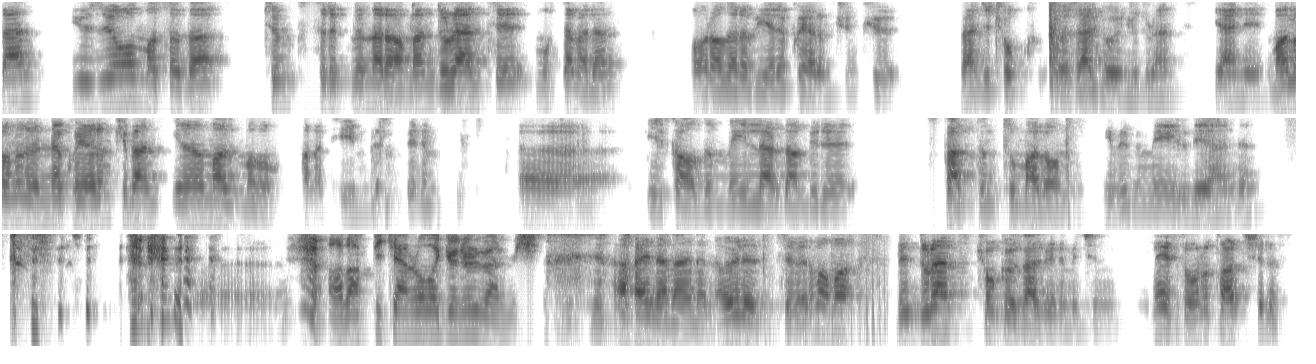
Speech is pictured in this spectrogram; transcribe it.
Ben yüzüğü olmasa da tüm pısırıklığına rağmen Durant'i muhtemelen oralara bir yere koyarım. Çünkü bence çok özel bir oyuncu Durant. Yani Malone'un önüne koyarım ki ben inanılmaz Malone fanatiyimdir. Benim e, ilk aldığım maillerden biri Stockton to Malone gibi bir maildi yani. Adam pick and roll'a gönül vermiş. aynen aynen öyle severim ama Durant çok özel benim için. Neyse onu tartışırız.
